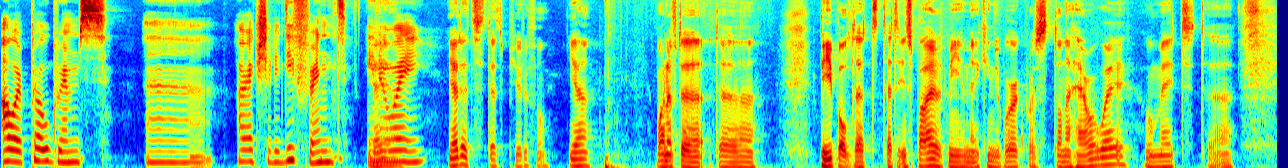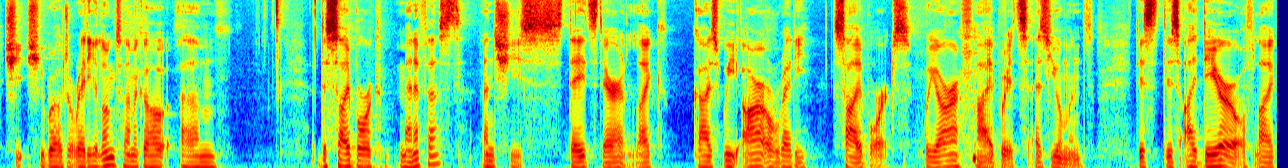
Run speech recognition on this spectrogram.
our programs uh, are actually different in Yeah, a yeah. way. Yeah, that's that's beautiful. Yeah, one of the the people that that inspired me in making the work was Donna Haraway, who made the. She she wrote already a long time ago um, the Cyborg Manifest, and she states there like, guys, we are already cyborgs. We are hybrids as humans. This this idea of like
